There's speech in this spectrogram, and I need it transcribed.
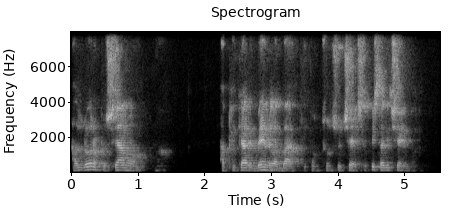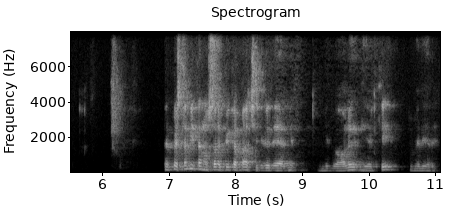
allora possiamo no? applicare bene la Bhakti con, con successo. Qui sta dicendo, per questa vita non sarai più capace di vedermi, mi vuole dirti, come dire.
